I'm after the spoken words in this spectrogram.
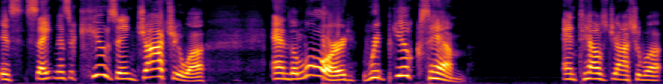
is Satan is accusing Joshua, and the Lord rebukes him and tells Joshua,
